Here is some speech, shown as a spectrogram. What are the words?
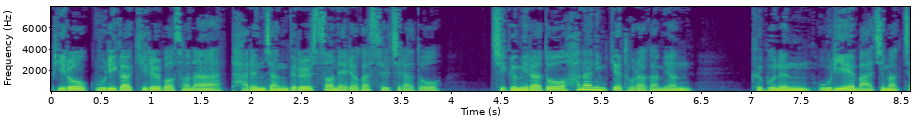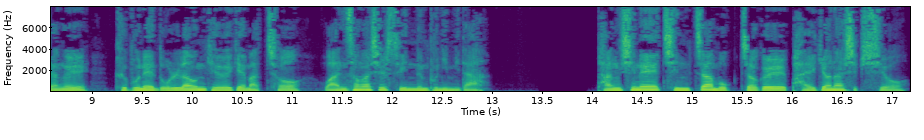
비록 우리가 길을 벗어나 다른 장들을 써 내려갔을지라도 지금이라도 하나님께 돌아가면 그분은 우리의 마지막 장을 그분의 놀라운 계획에 맞춰 완성하실 수 있는 분입니다. 당신의 진짜 목적을 발견하십시오.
